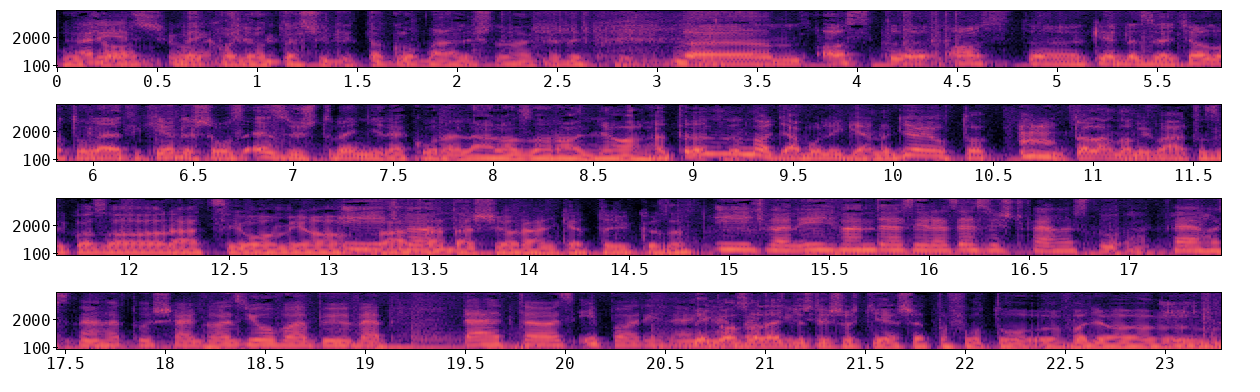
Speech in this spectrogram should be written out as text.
hogyha részsort. még hagyott esik itt a globális növekedés. um, azt, azt kérdezi egy hallgató, lehet kérdésem, az ezüst mennyire korrelál az aranyjal? Hát ez nagyjából igen, ugye ott a, talán ami változik az a ráció, ami a Így van. átváltási arány kettőjük között. Így van, így van, de azért az ezüst felhasznál, felhasználhatósága az jóval bővebb. Tehát az ipar irányába Még azzal egy együtt kicsit- is, hogy kiesett a fotó, vagy a van.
